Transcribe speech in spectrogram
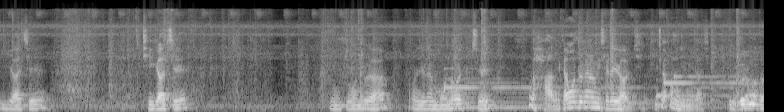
কি আছে? ঠিক আছে। কিন্তু বন্ধুরা আমার যেটা মনে হচ্ছে হালকা মতো কেন আমি সেটাই ভাবছি? কীরকম জিনিস আছে? মতো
